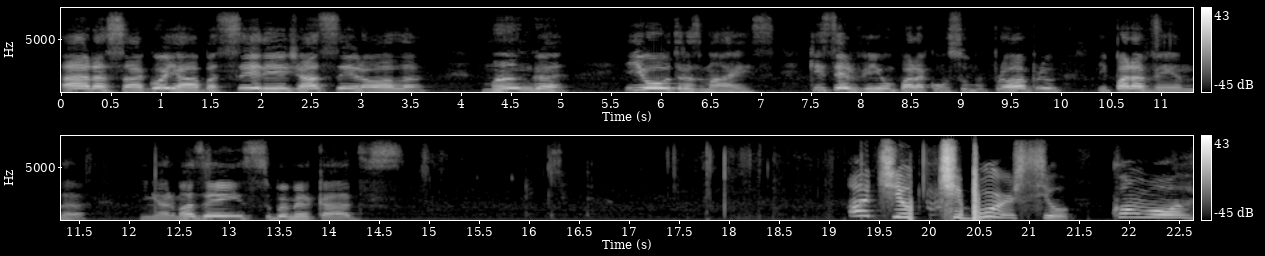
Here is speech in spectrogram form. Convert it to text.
araçá, goiaba, cereja, acerola, manga e outras mais, que serviam para consumo próprio e para venda em armazéns, supermercados. O tio Tibúrcio, com o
